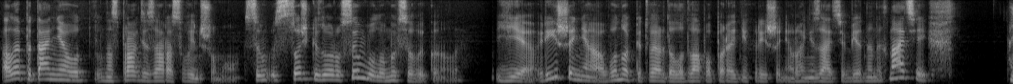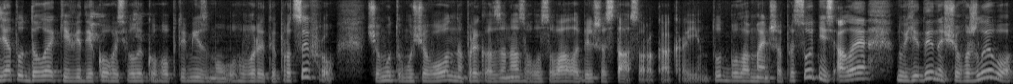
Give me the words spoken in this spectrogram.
але питання, от насправді зараз в іншому. З точки зору символу, ми все виконали. Є рішення, воно підтвердило два попередніх рішення Організації Об'єднаних Націй. Я тут далекий від якогось великого оптимізму говорити про цифру. Чому? Тому що в ООН, наприклад, за нас голосувало більше 140 країн. Тут була менша присутність, але ну єдине, що важливо,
